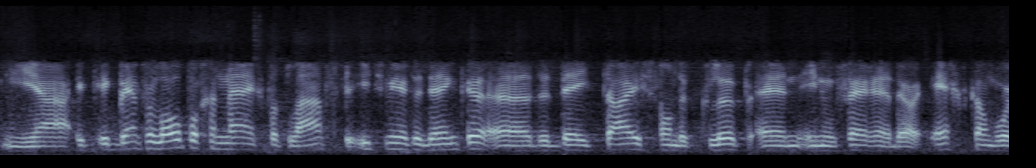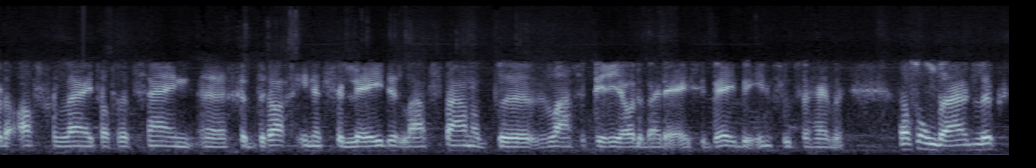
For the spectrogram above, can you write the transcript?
Ja, ik, ik ben voorlopig geneigd dat laatste iets meer te denken. Uh, de details van de club en in hoeverre er echt kan worden afgeleid dat het zijn uh, gedrag in het verleden, laat staan op de laatste periode bij de ECB, beïnvloed zou hebben. Dat is onduidelijk.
